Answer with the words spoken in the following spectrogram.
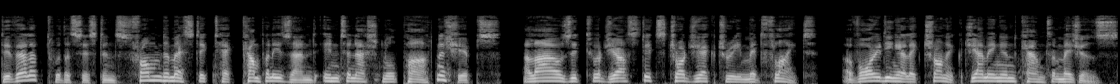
developed with assistance from domestic tech companies and international partnerships, allows it to adjust its trajectory mid-flight, avoiding electronic jamming and countermeasures.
